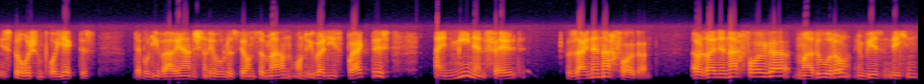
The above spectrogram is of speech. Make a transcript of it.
historischen Projektes der bolivarianischen Revolution zu machen und überließ praktisch ein Minenfeld seine Nachfolgern. Aber seine Nachfolger, Maduro im Wesentlichen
